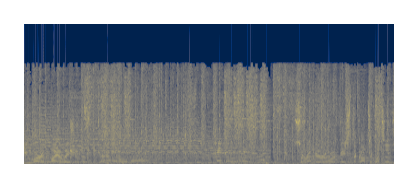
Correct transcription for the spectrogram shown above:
You are in violation of international law. Surrender or face the consequences.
